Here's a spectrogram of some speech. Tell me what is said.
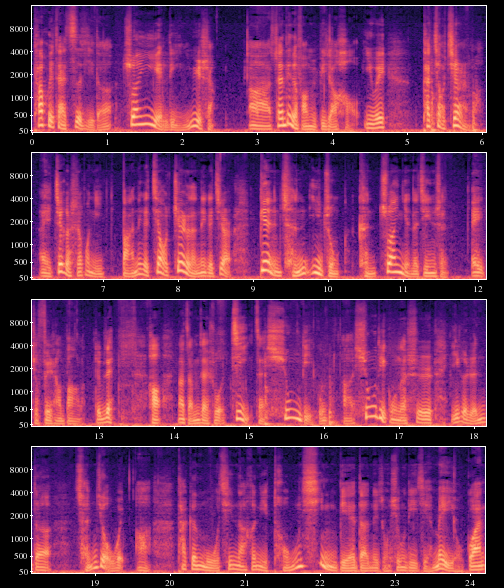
他会在自己的专业领域上啊，在那个方面比较好，因为。他较劲儿嘛，哎，这个时候你把那个较劲儿的那个劲儿变成一种肯钻研的精神，哎，就非常棒了，对不对？好，那咱们再说，忌在兄弟宫啊，兄弟宫呢是一个人的成就位啊，他跟母亲呢和你同性别的那种兄弟姐妹有关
